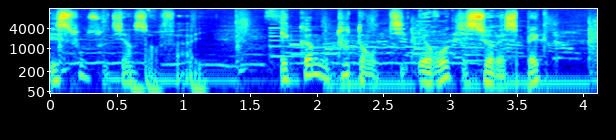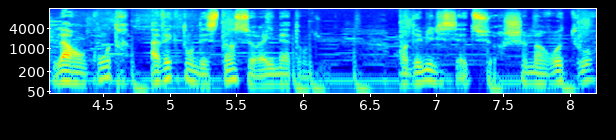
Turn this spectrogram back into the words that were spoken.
et son soutien sans faille. Et comme tout anti-héros qui se respecte, la rencontre avec ton destin serait inattendue. En 2007, sur chemin retour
